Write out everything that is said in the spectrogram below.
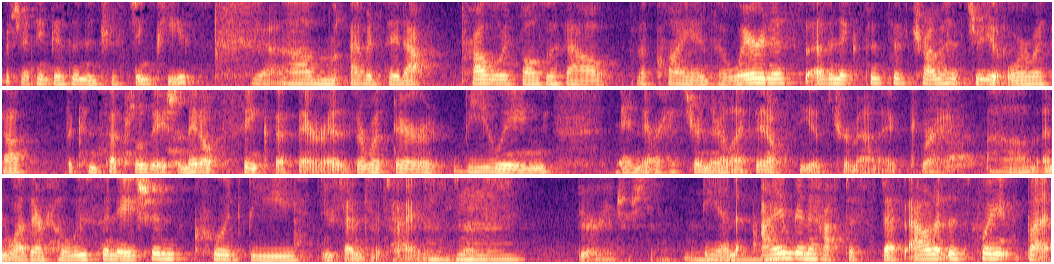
which I think is an interesting piece. Yes. Um, I would say that probably falls without the client's awareness of an extensive trauma history or without the conceptualization. They don't think that there is, or what they're viewing in their history in their life they don't see as traumatic. Right. Um, and whether hallucinations could be desensitized. desensitized. Mm-hmm. That's very interesting. And I am going to have to step out at this point, but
